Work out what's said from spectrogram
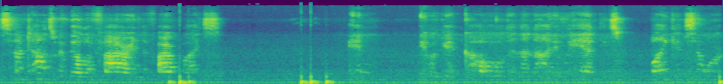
Sometimes we build a fire in the fireplace and it would get cold in the night and we had these blankets that were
